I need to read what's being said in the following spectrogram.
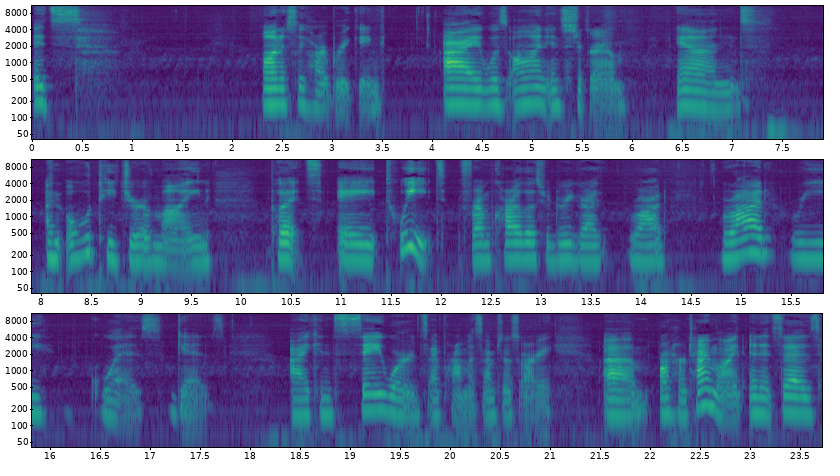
it's honestly heartbreaking. I was on Instagram and an old teacher of mine put a tweet from Carlos Rodriguez Rod Rodriguez Gez. I can say words, I promise. I'm so sorry. Um, on her timeline, and it says,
